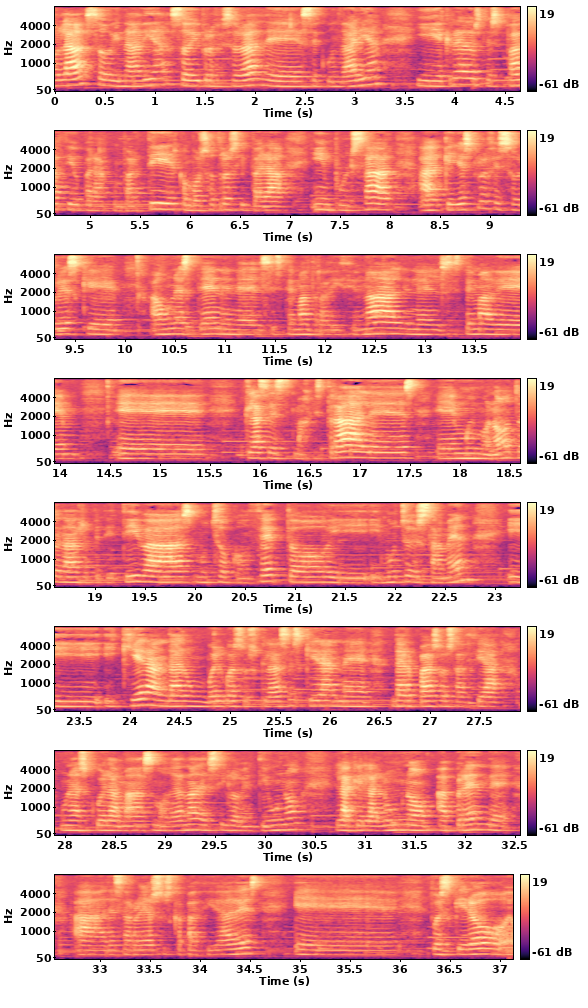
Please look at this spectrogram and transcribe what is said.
Hola, soy Nadia, soy profesora de secundaria y he creado este espacio para compartir con vosotros y para impulsar a aquellos profesores que aún estén en el sistema tradicional, en el sistema de eh, clases magistrales, eh, muy monótonas, repetitivas, mucho concepto y, mucho examen y, quieran dar un vuelco a sus clases, quieran eh, dar pasos hacia una escuela más moderna del siglo XXI, la que el alumno aprende a desarrollar sus capacidades pues quiero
